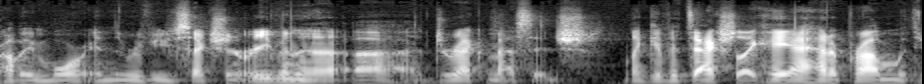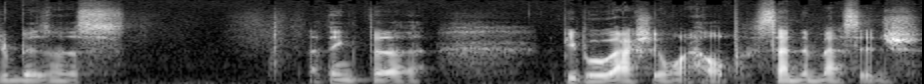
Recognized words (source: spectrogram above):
probably more in the review section or even a, a, direct message. Like if it's actually like, hey, I had a problem with your business, I think the people who actually want help send a message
